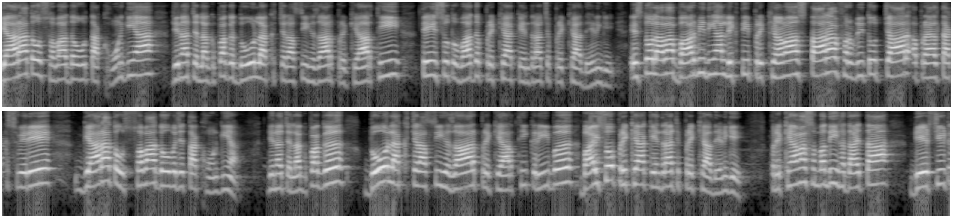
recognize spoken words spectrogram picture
11 ਤੋਂ ਸਵਾ 2 ਤੱਕ ਹੋਣਗੀਆਂ, ਜਿਨ੍ਹਾਂ 'ਚ ਲਗਭਗ 284000 ਪ੍ਰੀਖਿਆਰਥੀ 2300 ਤੋਂ ਵੱਧ ਪ੍ਰੀਖਿਆ ਕੇਂਦਰਾਂ 'ਚ ਪ੍ਰੀਖਿਆ ਦੇਣਗੇ। ਇਸ ਤੋਂ ਇਲਾਵਾ 12ਵੀਂ ਦੀਆਂ ਲਿਖਤੀ ਪ੍ਰੀਖਿਆਵਾਂ 17 ਫਰਵਰੀ ਤੋਂ 4 ਅਪ੍ਰੈਲ ਤੱਕ ਸਵੇਰੇ 11 ਤੋਂ ਸਵਾ 2 ਵਜੇ ਤੱਕ ਹੋਣਗੀਆਂ, ਜਿਨ੍ਹਾਂ 'ਚ ਲਗਭਗ 284000 ਪ੍ਰੀਖਿਆਰਥੀ ਕਰੀਬ 2200 ਪ੍ਰੀਖਿਆ ਕੇਂਦਰਾਂ 'ਚ ਪ੍ਰੀਖਿਆ ਦੇਣਗੇ। ਪ੍ਰੀਖਿਆਵਾਂ ਸੰਬੰਧੀ ਹਦਾਇਤਾਂ ਡੇਟ ਸ਼ੀਟ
